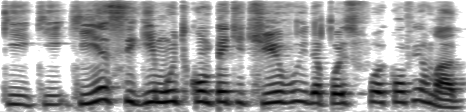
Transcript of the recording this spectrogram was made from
que, que, que ia seguir muito competitivo e depois foi confirmado.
